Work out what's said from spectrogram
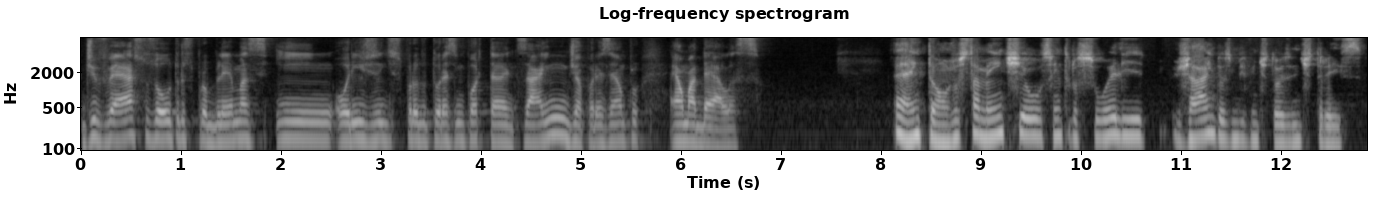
diversos outros problemas em origens produtoras importantes. A Índia, por exemplo, é uma delas. É, então, justamente o Centro-Sul, ele já em 2022 2023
